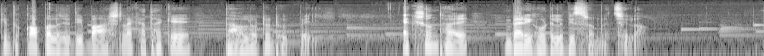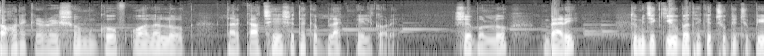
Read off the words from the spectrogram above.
কিন্তু কপালে যদি বাস লেখা থাকে, তাহলে ওটা ঢুকবেই। এক সন্ধ্যায় ব্যারি হোটেলে বিশ্রাম নিচ্ছিল। তখন এক রেশম গোফওয়ালা লোক তার কাছে এসে তাকে ব্ল্যাকমেইল করে। সে বলল, ব্যারি, তুমি যে কিউবা থেকে চুপি চুপি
